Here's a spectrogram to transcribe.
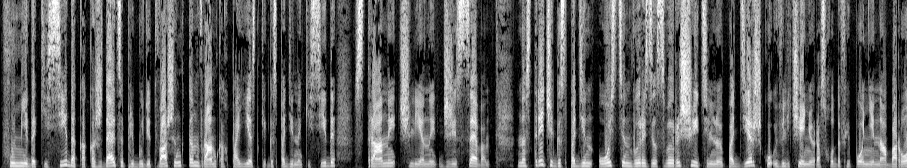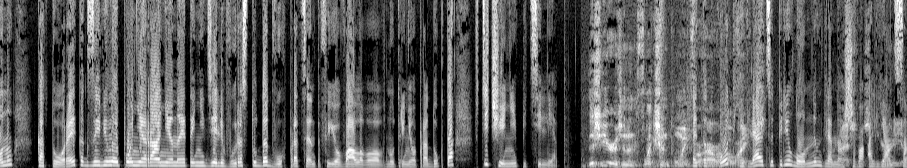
Фумида Кисида, как ожидается, прибудет в Вашингтон в рамках поездки господина Кисиды в страны-члены G7. На встрече господин Остин выразил свою решительную поддержку увеличения увеличению расходов Японии на оборону, которые, как заявила Япония ранее на этой неделе, вырастут до 2% ее валового внутреннего продукта в течение пяти лет. Этот год является переломным для нашего альянса.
